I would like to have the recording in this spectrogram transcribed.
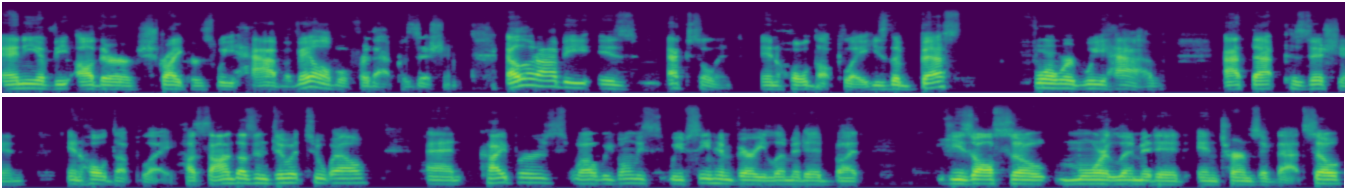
any of the other strikers we have available for that position. El Arabi is excellent in hold up play. He's the best forward we have at that position in hold up play. Hassan doesn't do it too well. And Kuipers, well, we've only we've seen him very limited, but he's also more limited in terms of that. So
